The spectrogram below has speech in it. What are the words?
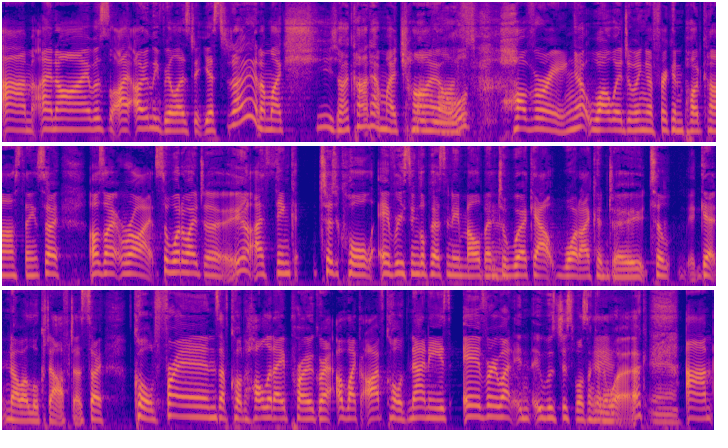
um, and I was I only realised it yesterday, and I'm like, shit, I can't have my child hovering while we're doing a freaking podcast thing. So I was like, right. So what do I do? I think to call every single person in Melbourne to work out what I can do to get Noah looked after. So I've called friends, I've called holiday program, like I've called nannies, everyone. It was just wasn't going to work. yeah. Um,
